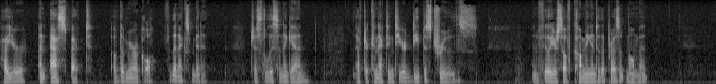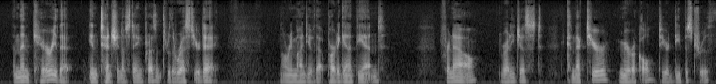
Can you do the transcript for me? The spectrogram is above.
how you're an aspect of the miracle for the next minute. Just listen again after connecting to your deepest truths and feel yourself coming into the present moment. And then carry that intention of staying present through the rest of your day. I'll remind you of that part again at the end. For now, ready? Just connect to your miracle, to your deepest truth,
